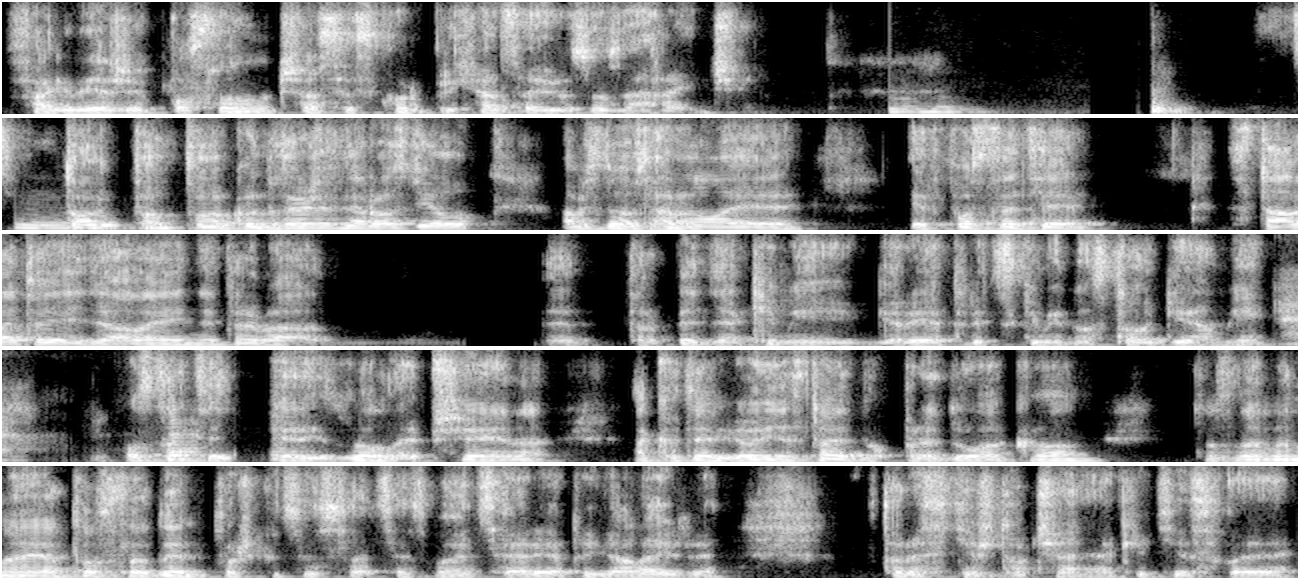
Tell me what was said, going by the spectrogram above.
fakt je, že v poslednom čase skôr prichádzajú zo zahraničia. Mm-hmm. To, to, to, to, takže ten rozdiel, aby som to zhrnul, je, je v podstate stále to je ďalej, netreba trpieť nejakými geriatrickými nostalgiami. V podstate kedy bolo lepšie, ako ten vývoj je stále dopredu. Ako, to znamená, ja to sledujem trošku cez, cez moje cery a tak ďalej, že, ktoré si tiež točia nejaké tie svoje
